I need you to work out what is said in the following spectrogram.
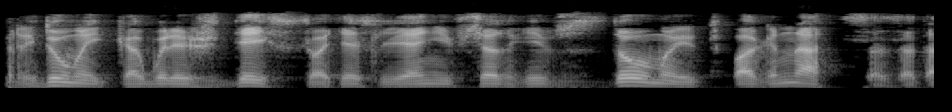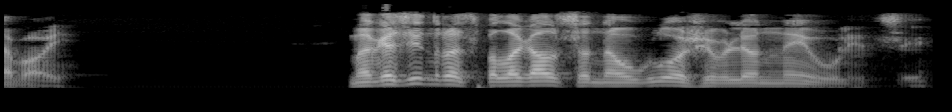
придумай, как будешь действовать, если они все-таки вздумают погнаться за тобой». Магазин располагался на углу оживленной улицы.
